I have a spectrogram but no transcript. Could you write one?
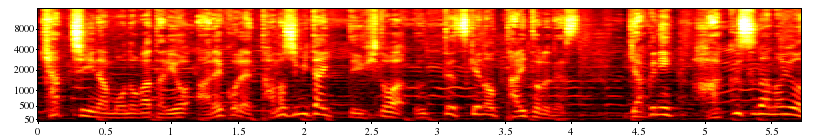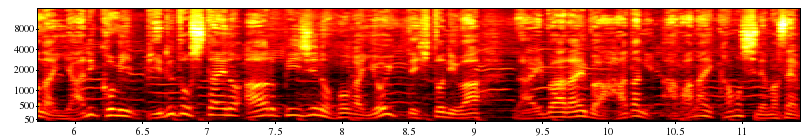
キャッチーな物語をあれこれ楽しみたいっていう人はうってつけのタイトルです。逆に白砂のようなやり込みビルド主体の RPG の方が良いって人にはライブアライブは肌に合わないかもしれません。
